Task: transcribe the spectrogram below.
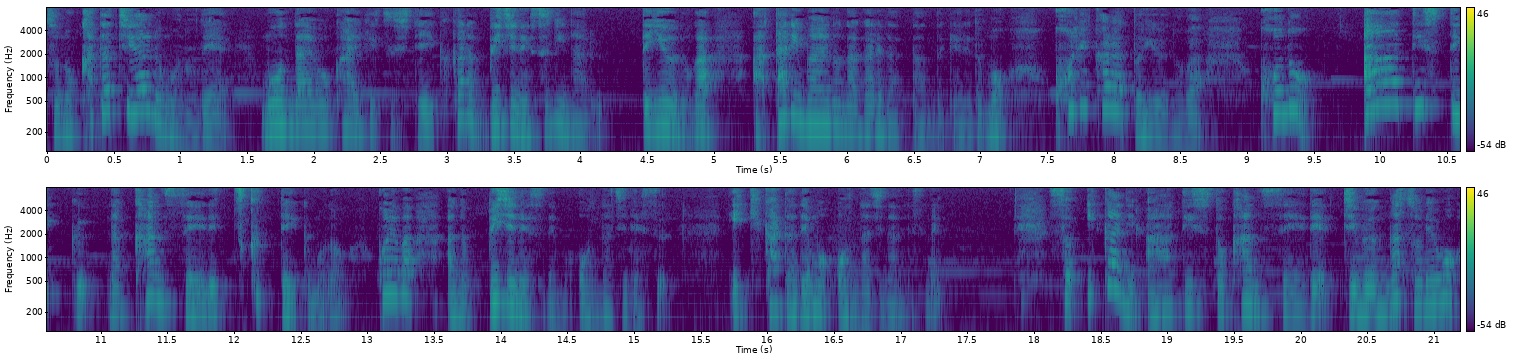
その形あるもので問題を解決していくからビジネスになるっていうのが当たり前の流れだったんだけれどもこれからというのはこのアーティスティックな感性で作っていくものこれはあのビジネスでも同じです。生き方でも同じなんですね。そういかにアーティスト感性で自分がそれを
